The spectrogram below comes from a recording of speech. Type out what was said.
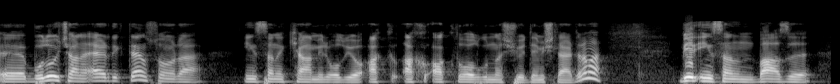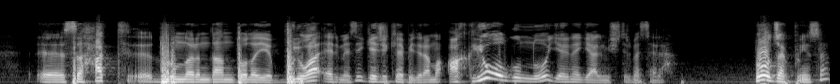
e, bulu çağına erdikten sonra insanı kamil oluyor, akl, akl, aklı olgunlaşıyor demişlerdir ama bir insanın bazı e, sıhhat e, durumlarından dolayı buluğa ermesi gecikebilir ama akli olgunluğu yerine gelmiştir mesela. Ne olacak bu insan?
